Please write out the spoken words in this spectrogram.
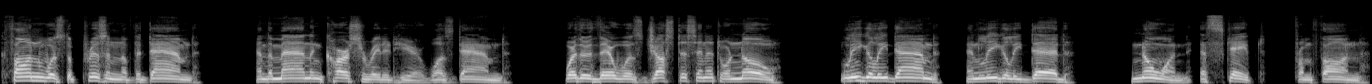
Chthon was the prison of the damned, and the man incarcerated here was damned, whether there was justice in it or no. Legally damned and legally dead, no one escaped from Chthon.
